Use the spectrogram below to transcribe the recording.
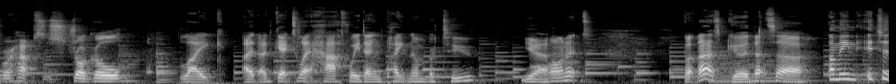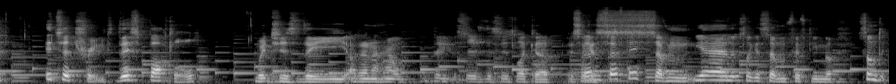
perhaps struggle. Like I'd, I'd get to like halfway down pint number two Yeah. on it. But that's good. That's a. I mean, it's a it's a treat. This bottle, which is the I don't know how big this is. This is like a it's like a 750? seven. Yeah, it looks like a seven fifty mil. Something.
